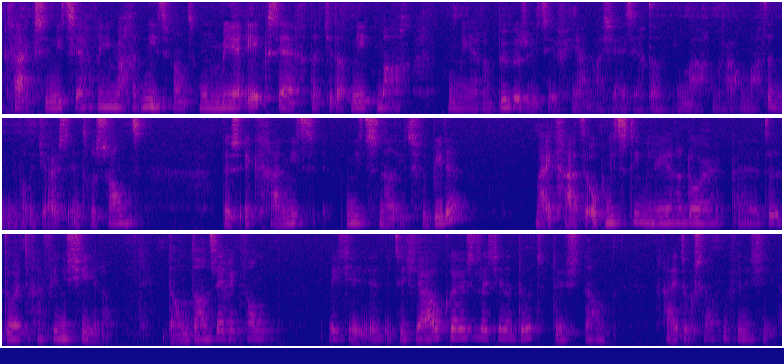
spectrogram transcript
ga ik ze niet zeggen van je mag het niet. Want hoe meer ik zeg dat je dat niet mag, hoe meer een puber zoiets heeft ja, maar als jij zegt dat het niet mag, maar waarom mag dat niet? Dan wordt het juist interessant. Dus ik ga niet, niet snel iets verbieden, maar ik ga het ook niet stimuleren door, uh, te, door te gaan financieren. Dan, dan zeg ik van, weet je, het is jouw keuze dat je dat doet, dus dan ga je het ook zelf maar financieren.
